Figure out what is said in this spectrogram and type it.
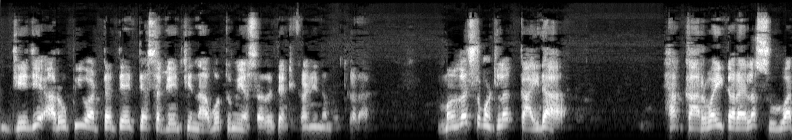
जे जे आरोपी वाटतात ते त्या सगळ्यांची नावं तुम्ही असणार त्या ठिकाणी नमूद करा. मगच म्हटलं कायदा हा कारवाई करायला सुरुवात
